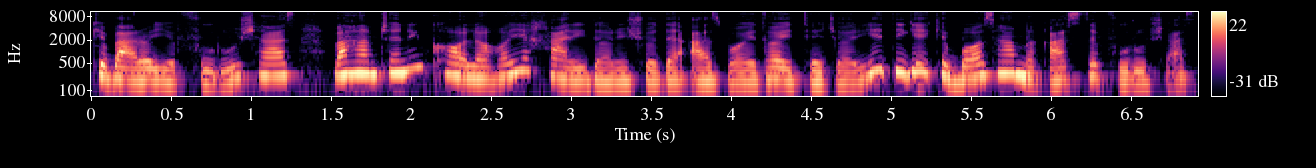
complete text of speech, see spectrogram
که برای فروش هست و همچنین کالاهای خریداری شده از واحدهای تجاری دیگه که باز هم به قصد فروش هست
